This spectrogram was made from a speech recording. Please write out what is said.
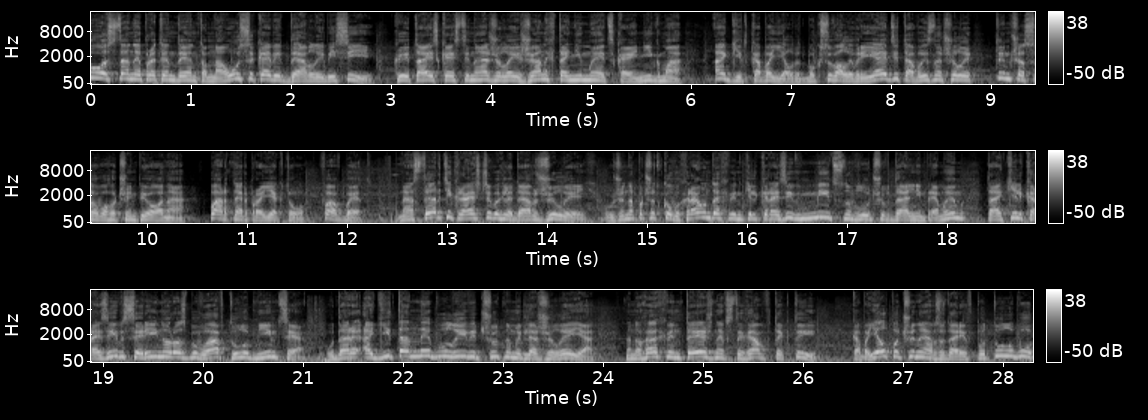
Хто стане претендентом на Усика від WBC? Китайська стіна Жилей Жанг та німецька Енігма. Агіт Кабаєл відбоксували в Ріаді та визначили тимчасового чемпіона, партнер проєкту Фавбет. На старті краще виглядав Жилей. Уже на початкових раундах він кілька разів міцно влучив дальнім прямим та кілька разів серійно розбивав тулуб німця. Удари Агіта не були відчутними для Жилея. На ногах він теж не встигав втекти. Кабаєл починав з ударів по тулубу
